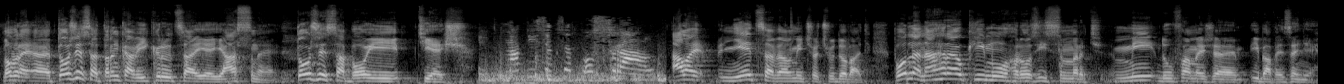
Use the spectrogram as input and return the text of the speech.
Dobre, e, to, že sa trnka vykrúca, je jasné. To, že sa bojí, tiež. Matýsek sa posrál. Ale nie sa veľmi čo čudovať. Podľa nahrávky mu hrozí smrť. My dúfame, že iba väzenie.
